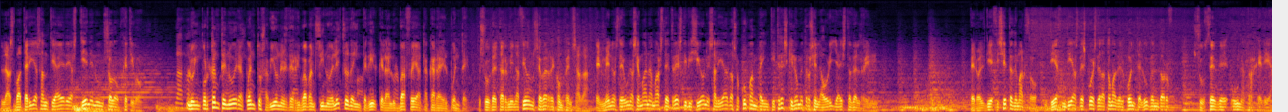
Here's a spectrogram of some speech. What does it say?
Las baterías antiaéreas tienen un solo objetivo, lo importante no era cuántos aviones derribaban, sino el hecho de impedir que la Luftwaffe atacara el puente. Su determinación se ve recompensada. En menos de una semana, más de tres divisiones aliadas ocupan 23 kilómetros en la orilla este del Rin. Pero el 17 de marzo, diez días después de la toma del puente Ludendorff, sucede una tragedia.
